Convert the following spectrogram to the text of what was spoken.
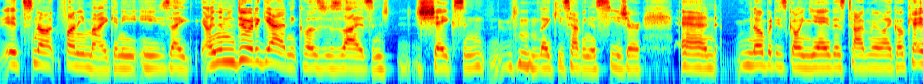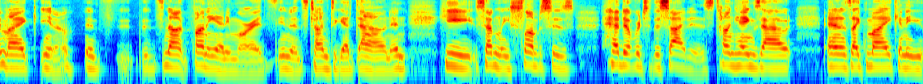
It's not funny, Mike. And he, he's like, I'm going to do it again. He closes his eyes and shakes and like he's having a seizure. And nobody's going, Yay, this time. They're like, Okay, Mike, you know, it's, it's not funny anymore. It's, you know, it's time to get down. And he suddenly slumps his head over to the side and his tongue hangs out and it's like Mike and he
